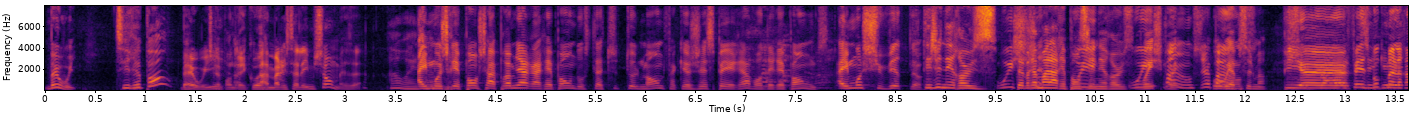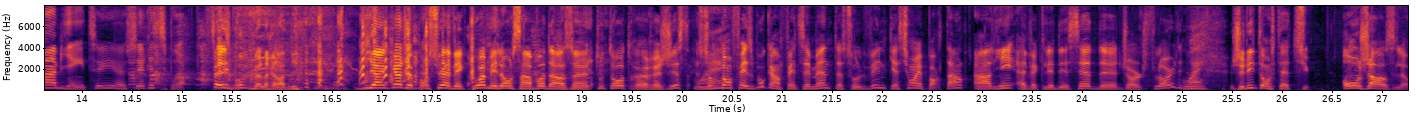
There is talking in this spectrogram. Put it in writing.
Ben oui. Tu y réponds? Ben oui. Tu répondrais quoi? À Marie-Soleil Michon, mais hein. Ah ouais. Hey, moi, je réponds. Je suis la première à répondre au statut de tout le monde. Fait que j'espérais avoir des réponses. Hey, moi, je suis vite, là. T'es généreuse. Oui, T'as vraiment la réponse oui, généreuse. Oui, je pense. Je Oui, pense. oui, absolument. Puis euh, Facebook me le rend bien, tu sais. euh, C'est réciproque. Facebook me le rend bien. Bianca, je poursuis avec toi, mais là, on s'en va dans un tout autre registre. Ouais. Sur ton Facebook, en fin de semaine, tu as soulevé une question importante en lien avec le décès de George Floyd. Ouais. Je lis ton statut. On jase là.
